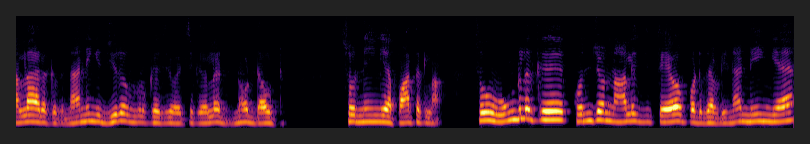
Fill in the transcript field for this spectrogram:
நல்லா இருக்குதுன்னா நீங்கள் ஜீரோ ப்ரோக்கரேஜ் வச்சுக்கிறதுல நோ டவுட் ஸோ நீங்கள் பார்த்துக்கலாம். ஸோ உங்களுக்கு கொஞ்சம் நாலேஜ் தேவைப்படுது அப்படின்னா நீங்கள்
